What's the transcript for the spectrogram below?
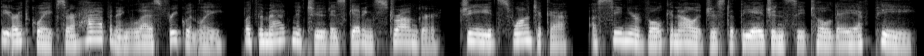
The earthquakes are happening less frequently, but the magnitude is getting stronger, Gede Suantika, a senior volcanologist at the agency told AFP.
